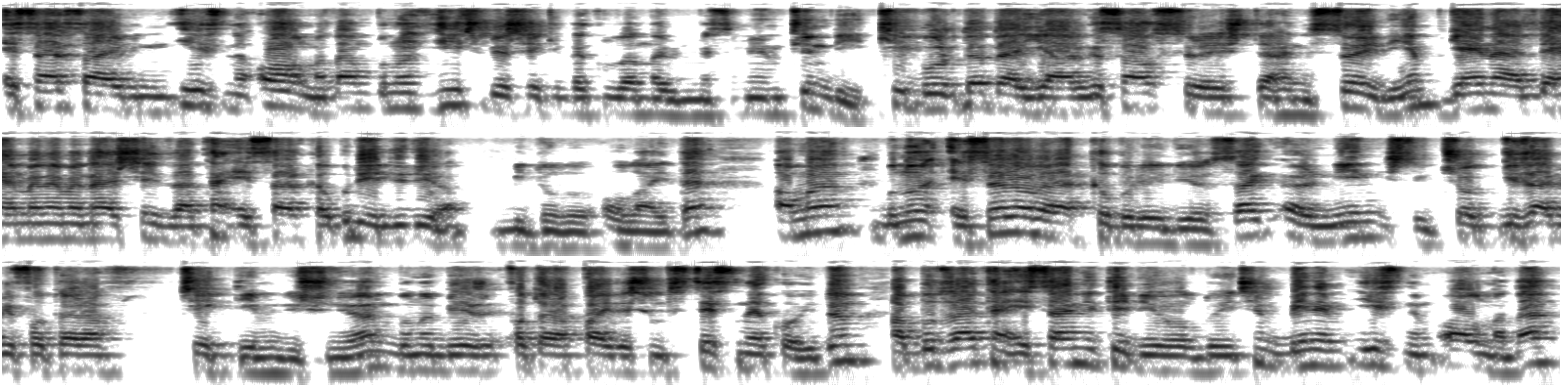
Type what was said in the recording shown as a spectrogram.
eser sahibinin izni olmadan bunun hiçbir şekilde kullanılabilmesi mümkün değil. Ki burada da yargısal süreçte hani söyleyeyim genelde hemen hemen her şey zaten eser kabul ediliyor bir dolu olayda. Ama bunu eser olarak kabul ediyorsak örneğin işte çok güzel bir fotoğraf çektiğimi düşünüyorum. Bunu bir fotoğraf paylaşım sitesine koydum. Ha bu zaten eser niteliği olduğu için benim iznim olmadan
